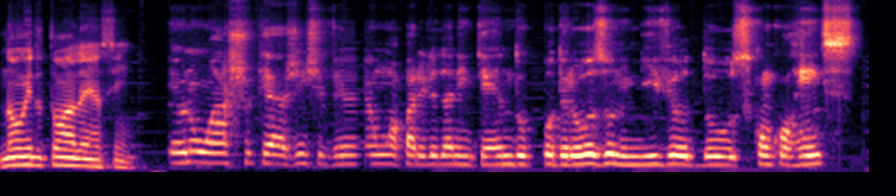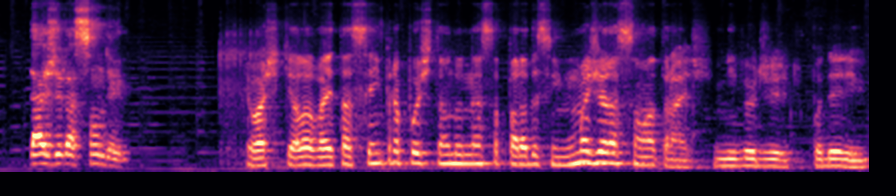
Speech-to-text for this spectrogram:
não indo tão além assim? Eu não acho que a gente vê um aparelho da Nintendo poderoso no nível dos concorrentes da geração dele. Eu acho que ela vai estar tá sempre apostando nessa parada assim, uma geração atrás, nível de poderio.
